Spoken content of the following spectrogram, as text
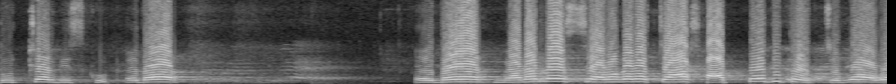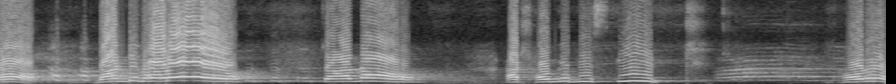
দুধ চা আর বিস্কুট। এ ধর এই ধর ম্যাডাম এসছে আমাকে আবার চা সারতে দিতে হচ্ছে বাবা বান্টি ধরো চা নাও আর সঙ্গে বিস্কিট ধরো।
